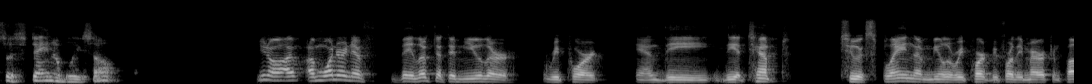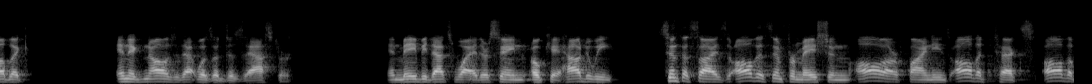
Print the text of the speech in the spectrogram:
sustainably so? You know, I, I'm wondering if they looked at the Mueller report and the the attempt to explain the Mueller report before the American public and acknowledge that, that was a disaster. And maybe that's why they're saying, okay, how do we synthesize all this information, all our findings, all the texts, all the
